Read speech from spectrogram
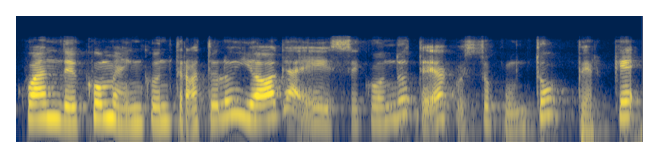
quando e come hai incontrato lo yoga e secondo te a questo punto perché.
